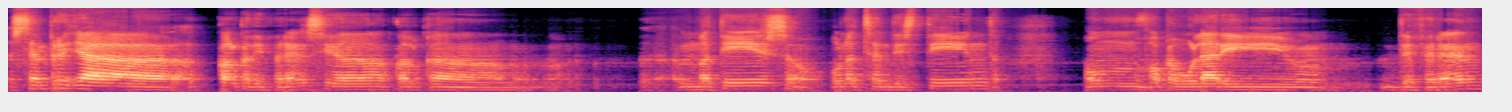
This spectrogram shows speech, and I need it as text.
sempre hi ha qualque diferència, qualque matís, un accent distint, un vocabulari diferent,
